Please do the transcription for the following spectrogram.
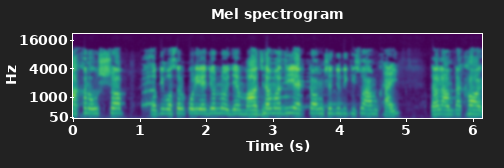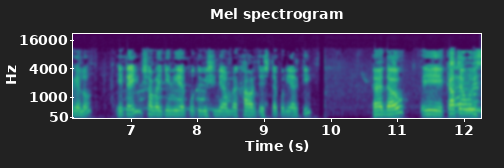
মাখানো উৎসব প্রতি বছর করি এই এজন্য যে মাঝামাঝি একটা অংশে যদি কিছু আম খাই তাহলে আমটা খাওয়া গেল। এটাই সবাইকে নিয়ে প্রতিবেশী নিয়ে আমরা খাওয়ার চেষ্টা করি আর কি। হ্যাঁ দাও। এই কাঁচামরিচ।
